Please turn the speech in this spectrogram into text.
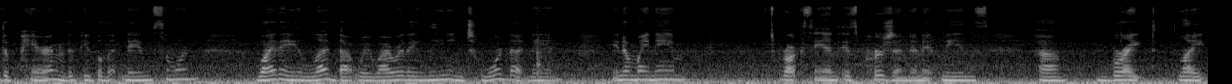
the parent or the people that named someone, why they led that way. Why were they leaning toward that name? You know, my name Roxanne is Persian and it means uh, bright light,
